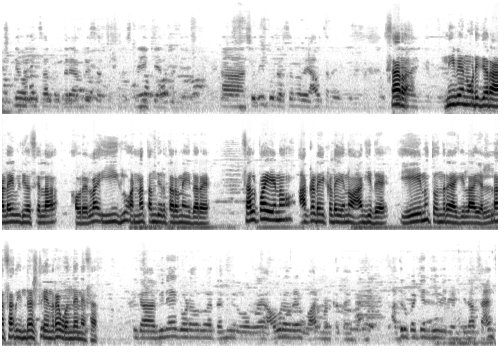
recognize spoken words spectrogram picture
ವಿಷ್ಣುವರ್ಧನ್ ಸರ್ ಬರ್ತಾರೆ ಅಂಬರೀಶ್ ಸರ್ ಬರ್ತಾರೆ ಸ್ನೇಹಿಕೆ ಅಂತಂದು ಸುದೀಪ್ ದರ್ಶನ್ ಅವರು ಯಾವ ಥರ ಇರ್ತಾರೆ ಸರ್ ನೀವೇ ನೋಡಿದ್ದೀರ ಹಳೆ ವಿಡಿಯೋಸ್ ಎಲ್ಲ? ಅವರೆಲ್ಲ ಈಗಲೂ ಅಣ್ಣ ತಂದಿರ್ತಾರನೇ ಇದ್ದಾರೆ. ಸ್ವಲ್ಪ ಏನೋ ಆ ಕಡೆ ಈ ಕಡೆ ಏನೋ ಆಗಿದೆ ಏನೂ ತೊಂದರೆ ಆಗಿಲ್ಲ. ಎಲ್ಲ ಸರ್ ಇಂಡಸ್ಟ್ರಿ ಅಂದರೆ ಒಂದೇನೆ ಸರ್. ಈಗ ವಿನಯ್ ಗೌಡ ಅವರು ಧನ್ವೀರ್ ಅವರೇ ಅವ್ರವರೇ ವಾರ್ ಮಾಡ್ಕೊತಾ ಇದ್ದಾರೆ. ಅದ್ರ ಬಗ್ಗೆ ನೀವೇನು ಹೇಳ್ತೀರಾ? ಫ್ಯಾನ್ಸ್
